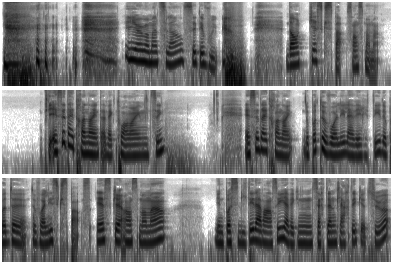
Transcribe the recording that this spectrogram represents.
Il y a un moment de silence, c'était voulu. Donc, qu'est-ce qui se passe en ce moment? Puis essaie d'être honnête avec toi-même, tu sais. Essaie d'être honnête de pas te voiler la vérité, de pas te, voiler ce qui se passe. Est-ce que en ce moment il y a une possibilité d'avancer avec une certaine clarté que tu as,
